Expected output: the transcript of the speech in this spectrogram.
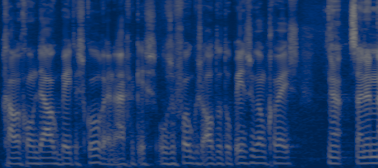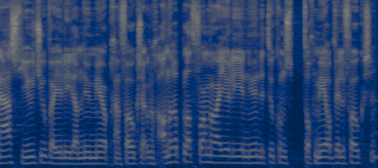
gaan we gewoon daar ook beter scoren. En eigenlijk is onze focus altijd op Instagram geweest. Ja. Zijn er naast YouTube, waar jullie dan nu meer op gaan focussen, ook nog andere platformen waar jullie je nu in de toekomst toch meer op willen focussen?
